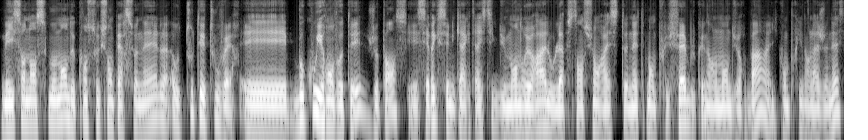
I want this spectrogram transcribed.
mais ils sont dans ce moment de construction personnelle où tout est ouvert. Et beaucoup iront voter, je pense. Et c'est vrai que c'est une caractéristique du monde rural où l'abstention reste nettement plus faible que dans le monde urbain, y compris dans la jeunesse.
